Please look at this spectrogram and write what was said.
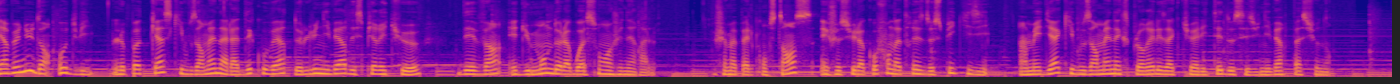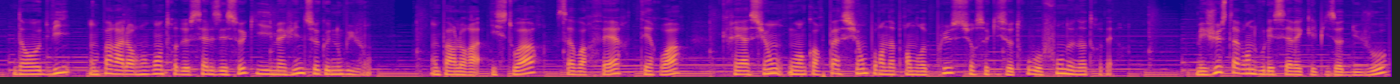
Bienvenue dans Haute Vie, le podcast qui vous emmène à la découverte de l'univers des spiritueux, des vins et du monde de la boisson en général. Je m'appelle Constance et je suis la cofondatrice de Speakeasy, un média qui vous emmène explorer les actualités de ces univers passionnants. Dans Haute Vie, on part à la rencontre de celles et ceux qui imaginent ce que nous buvons. On parlera histoire, savoir-faire, terroir, création ou encore passion pour en apprendre plus sur ce qui se trouve au fond de notre verre. Mais juste avant de vous laisser avec l'épisode du jour,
